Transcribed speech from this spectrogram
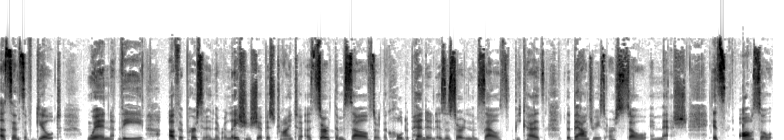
a sense of guilt when the other person in the relationship is trying to assert themselves or the codependent is asserting themselves because the boundaries are so enmeshed. It's also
